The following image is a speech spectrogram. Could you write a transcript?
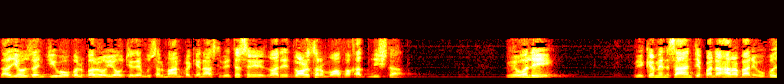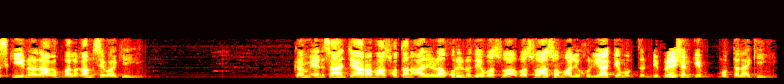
دا یو زنجیو او بل بل او یو چې مسلمان پکې ناست وي ته سره زماري دواړو سره موافقت نشتا ویولې وکم انسان چې په نهر باندې وبس کی نو هغه بلغم سوا کی کم انسان چې هر ما سوتن اړیړه خوري نو دی وسواس او مالی خلیا کې مبتلا ډیپریشن کې مبتلا کیږي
